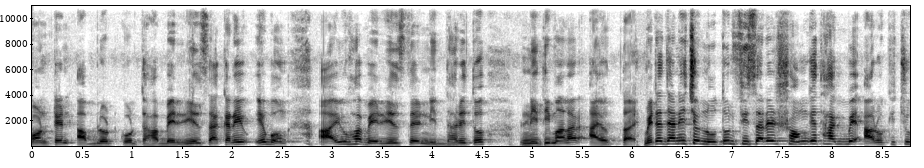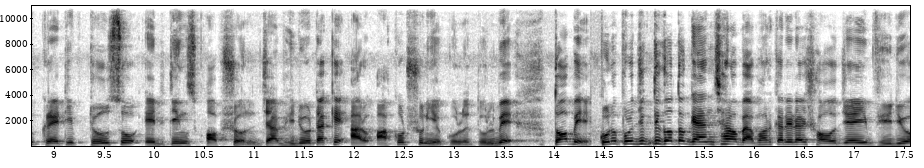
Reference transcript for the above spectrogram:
কন্টেন্ট আপলোড করতে হবে রিলস আকারে এবং আয়ু হবে রিলসের নির্ধারিত নীতিমালার আয়ত্তায়। মেটা জানিয়েছে, নতুন ফিচারের সঙ্গে থাকবে আরও কিছু ক্রিয়েটিভ টুলস ও এডিটিং অপশন যা ভিডিওটাকে আরও আকর্ষণীয় করে তুলবে। তবে, কোনো প্রযুক্তিগত জ্ঞান ছাড়াও ব্যবহারকারীরা সহজেই ভিডিও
